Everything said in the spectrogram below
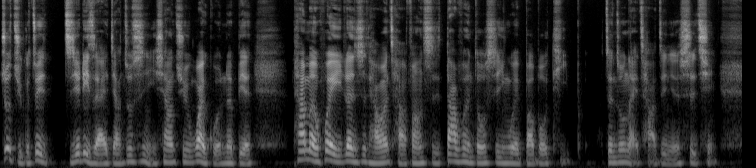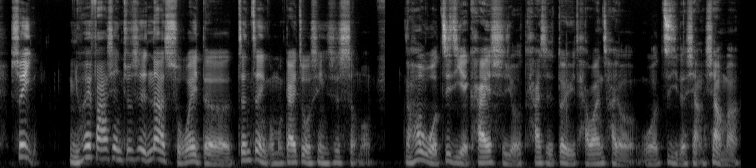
就举个最直接例子来讲，就是你像去外国那边，他们会认识台湾茶方式，大部分都是因为 bubble tea 珍珠奶茶这件事情，所以你会发现，就是那所谓的真正我们该做的事情是什么？然后我自己也开始有开始对于台湾茶有我自己的想象嘛。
